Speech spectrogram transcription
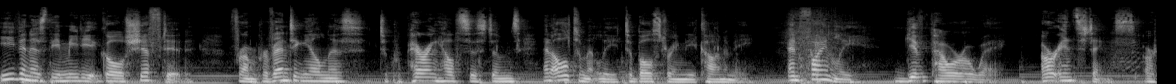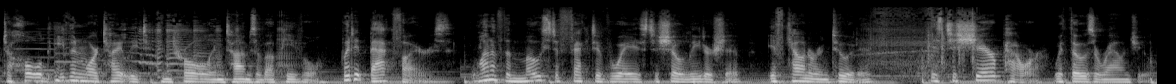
even as the immediate goal shifted from preventing illness to preparing health systems and ultimately to bolstering the economy. And finally, give power away. Our instincts are to hold even more tightly to control in times of upheaval, but it backfires. One of the most effective ways to show leadership, if counterintuitive, is to share power with those around you.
